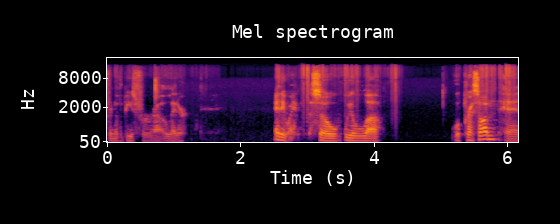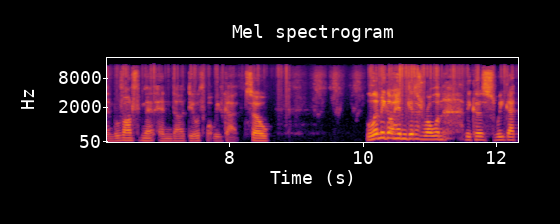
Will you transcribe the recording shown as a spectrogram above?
for another piece for uh, later anyway so we'll uh we'll press on and move on from that and uh, deal with what we've got so let me go ahead and get us rolling because we got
